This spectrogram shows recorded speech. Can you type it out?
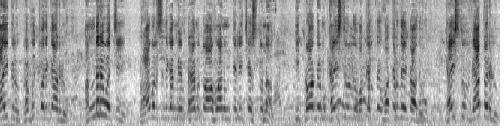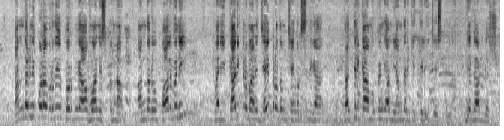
నాయకులు ప్రభుత్వ అధికారులు అందరూ వచ్చి రావాల్సిందిగా మేము ప్రేమతో ఆహ్వానం తెలియచేస్తున్నాం ఈ ప్రోగ్రాం క్రైస్తవులది ఒకరిదే ఒకరిదే కాదు. క్రైస్తవ వేతరులు అందరినీ కూడా హృదయపూర్వకంగా ఆహ్వానిస్తున్నాం. అందరూ పాల్గొని మరి ఈ కార్యక్రమాన్ని జయప్రదం చేయవలసిందిగా పత్రికా ముఖంగా మీ అందరికీ తెలియజేస్తున్నాం. మే గాడ్ బ్లెస్ యూ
